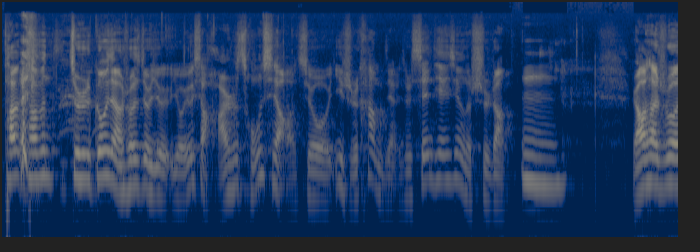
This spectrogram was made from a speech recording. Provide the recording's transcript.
他他们就是跟我讲说，就有有一个小孩是从小就一直看不见，就是先天性的视障。嗯然后他说，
